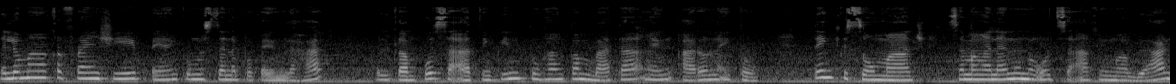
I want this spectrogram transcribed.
Hello mga ka-friendship! Ayan, kumusta na po kayong lahat? Welcome po sa ating pintuhang pambata ngayong araw na ito. Thank you so much sa mga nanonood sa aking mga vlog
